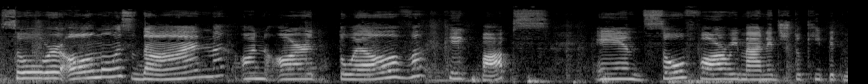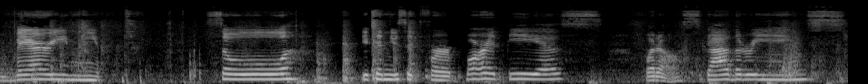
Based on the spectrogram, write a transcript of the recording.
So we're almost done on our 12 cake pops. And so far, we managed to keep it very neat. So you can use it for parties. What else? Gatherings.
